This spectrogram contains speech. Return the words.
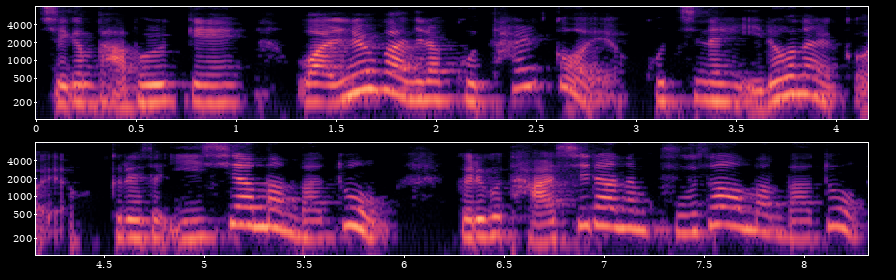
지금 봐볼게. 완료가 아니라 곧 할 거예요. 곧 진행이 일어날 거예요. 그래서 이 시야만 봐도 그리고 다시라는 부사어만 봐도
